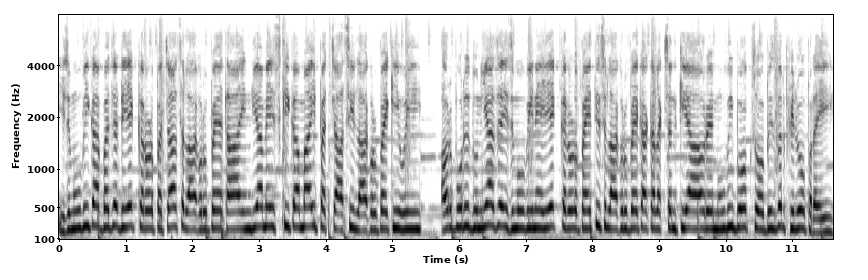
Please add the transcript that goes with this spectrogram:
इस मूवी का बजट एक करोड़ पचास लाख रुपए था। इंडिया में इसकी कमाई पचासी लाख रुपए की हुई और पूरी दुनिया से इस मूवी ने एक करोड़ पैंतीस लाख रुपए का कलेक्शन किया और ये मूवी बॉक्स ऑफ़िस पर फिलोप रही।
